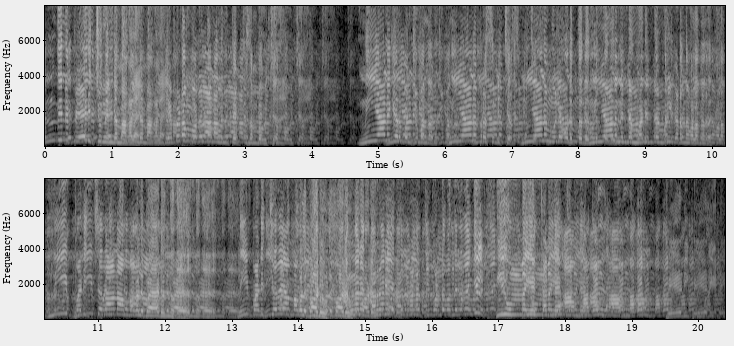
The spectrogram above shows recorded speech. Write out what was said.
എന്തിന് പേടിച്ചു നിന്റെ മകളെ? എവിടെ മുതലാണ് അതിന് തെറ്റ് സംഭവിച്ചത്? നീയാണ് ഗർഭം ചുമന്നത്. നീയാണ് പ്രസവിച്ചത്. നീയാണ് മുല കൊടുത്തത്. നീയാണ് നിന്റെ മടിത്തട്ടിൽ കിടന്ന് വളർന്നത്. നീ പഠിച്ചതാണ് ആ മകൾ പാടുന്നത്. നീ പഠിച്ചതേ ആ മകൾ പാടൂ. അങ്ങനെ തർബീയത്തിൽ വളർത്തിക്കൊണ്ടുവന്നിരുന്നെങ്കിൽ ഈ ഉമ്മയെ കണ്ട് ആ മകൾ ആ മകൻ പേടി പേടിക്കുമായിരുന്നു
